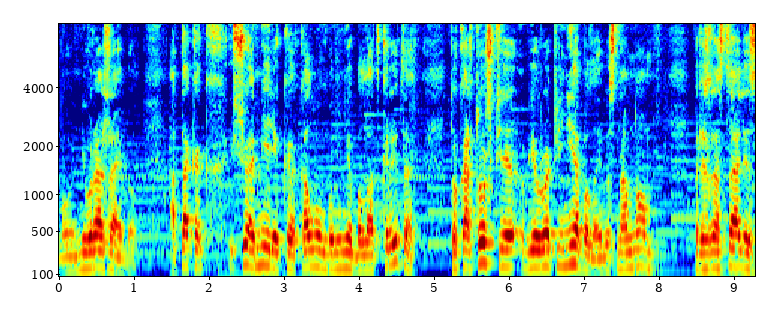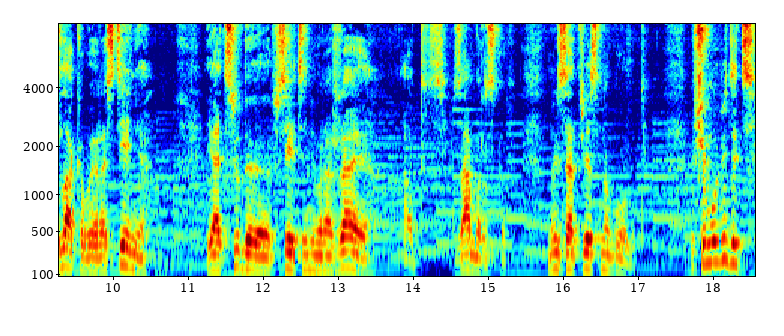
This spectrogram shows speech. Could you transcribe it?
ну, не урожай был. А так как еще Америка Колумбом не была открыта, то картошки в Европе не было, и в основном произрастали злаковые растения, и отсюда все эти неурожаи от заморозков, ну и, соответственно, голод. В общем, увидеть,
